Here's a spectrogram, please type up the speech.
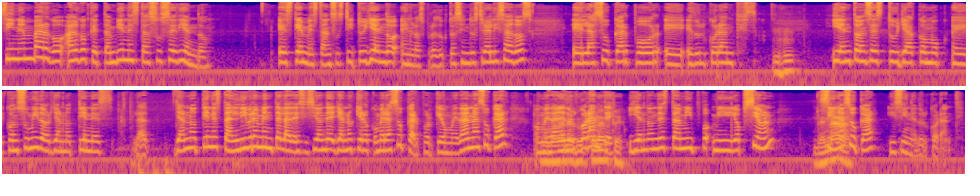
Sin embargo, algo que también está sucediendo es que me están sustituyendo en los productos industrializados el azúcar por eh, edulcorantes. Y entonces tú ya como eh, consumidor ya no tienes la, ya no tienes tan libremente la decisión de ya no quiero comer azúcar, porque o me dan azúcar o me dan edulcorante. ¿Y en dónde está mi, mi opción? sin azúcar y sin edulcorante.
